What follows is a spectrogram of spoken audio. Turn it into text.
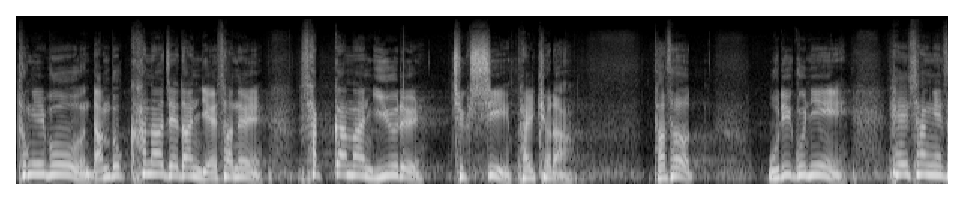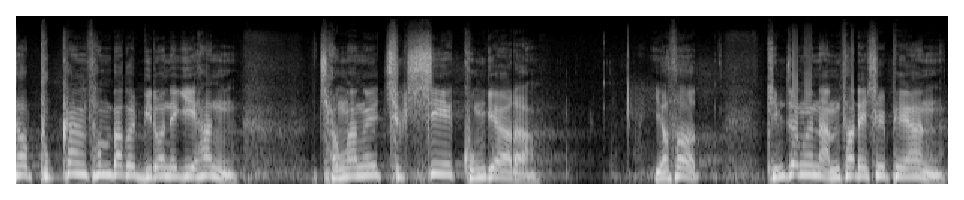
통일부 남북 하나재단 예산을 삭감한 이유를 즉시 밝혀라. 다섯, 우리 군이 해상에서 북한 선박을 밀어내기 한 정황을 즉시 공개하라. 여섯, 김정은 암살에 실패한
